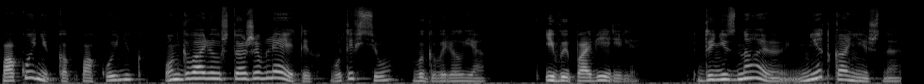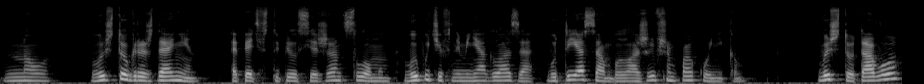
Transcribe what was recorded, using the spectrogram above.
Покойник как покойник. Он говорил, что оживляет их. Вот и все», — выговорил я. «И вы поверили?» «Да не знаю. Нет, конечно. Но...» «Вы что, гражданин?» Опять вступил сержант с ломом, выпучив на меня глаза, будто я сам был ожившим покойником. «Вы что, того?»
